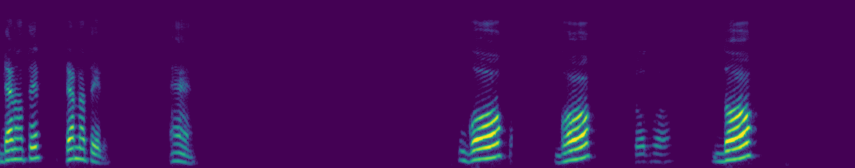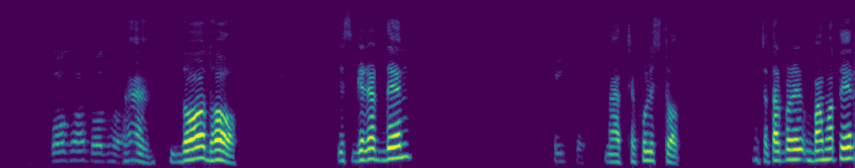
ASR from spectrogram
ডান হাতের, ডান হাতের। হ্যাঁ। গ, ঘ, দ হ্যাঁ, দ, ধ than ফুল স্টপ আচ্ছা ফুল স্টপ। আচ্ছা তারপরে বাম হাতের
